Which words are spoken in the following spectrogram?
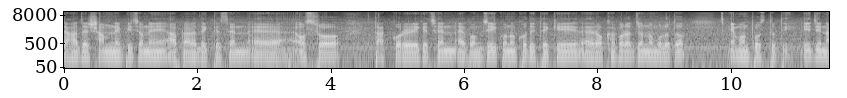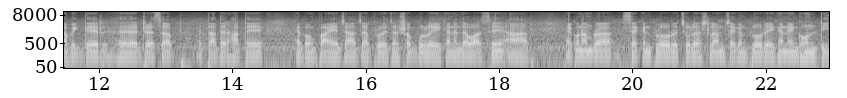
জাহাজের সামনে, পিছনে আপনারা দেখতেছেন অস্ত্র তাক করে রেখেছেন এবং যে কোনো ক্ষতি থেকে রক্ষা করার জন্য মূলত এমন প্রস্তুতি। এই যে নাবিকদের ড্রেস আপ তাদের হাতে এবং পায়ে যা যা প্রয়োজন সবগুলো এখানে দেওয়া আছে। আর এখন আমরা সেকেন্ড ফ্লোরে চলে আসলাম। সেকেন্ড ফ্লোরে এখানে ঘন্টি।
